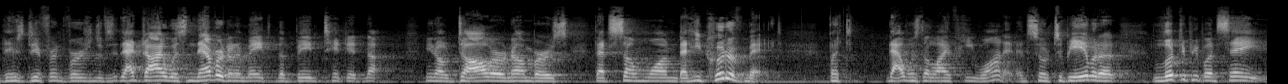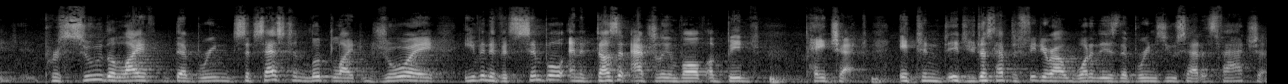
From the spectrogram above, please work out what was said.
there's different versions of that guy was never going to make the big ticket, nu- you know, dollar numbers that someone that he could have made, but that was the life he wanted. And so to be able to look at people and say, pursue the life that brings success can look like joy, even if it's simple and it doesn't actually involve a big paycheck. It can. It, you just have to figure out what it is that brings you satisfaction.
